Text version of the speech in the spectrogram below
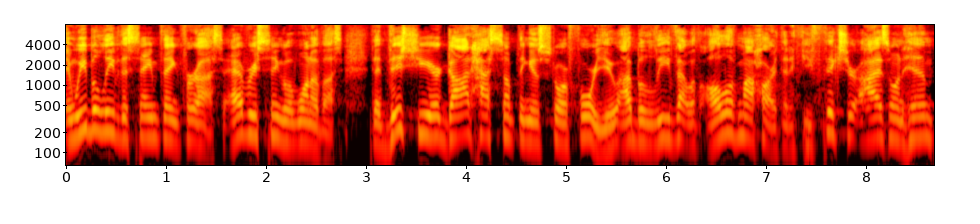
And we believe the same thing for us, every single one of us, that this year God has something in store for you. I believe that with all of my heart, that if you fix your eyes on him,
